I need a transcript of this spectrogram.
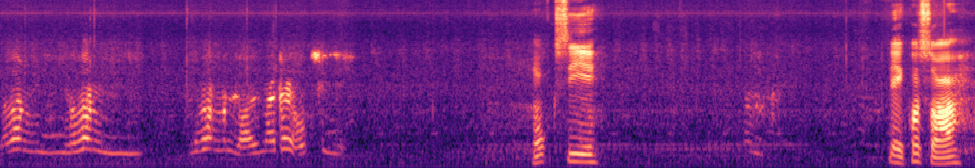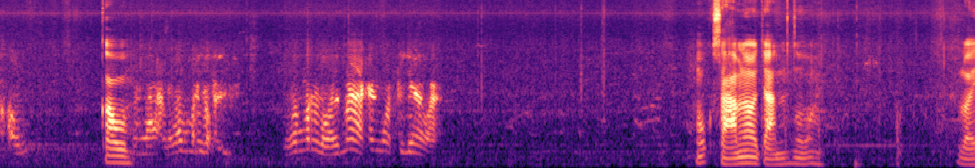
ระวังระวังระวังมันลอยมาได้หกสี่ หกสี่อืมเลขพศเอาเก้าเวลาระวังมันลอยระวังมันลอยมากข้างวันที่แล้วอะหกสามแล้วอาจารย์งงร้อย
